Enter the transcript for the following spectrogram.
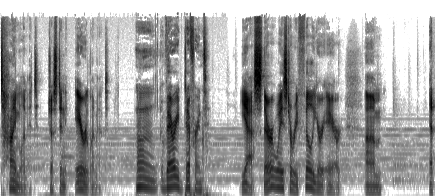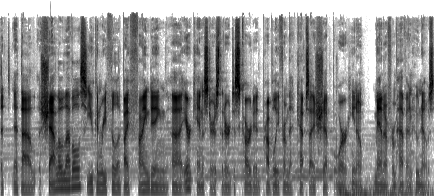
time limit just an air limit. Mm, very different. Yes, there are ways to refill your air. Um, at the at the shallow levels, you can refill it by finding uh, air canisters that are discarded, probably from that capsized ship, or you know, manna from heaven. Who knows?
